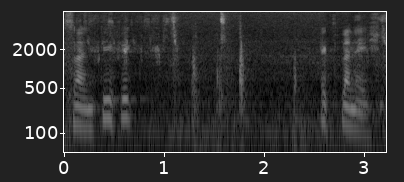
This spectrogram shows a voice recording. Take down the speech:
scientific explanations.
